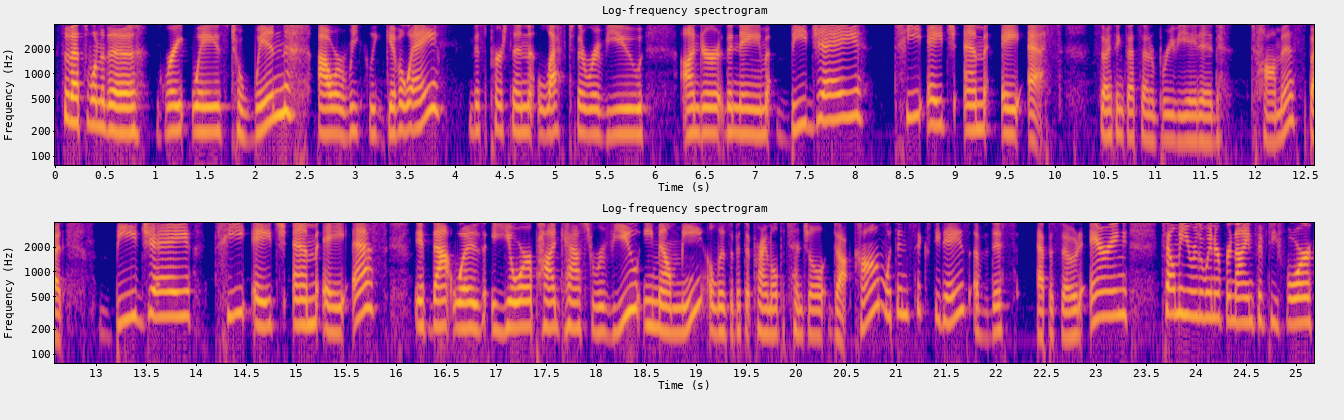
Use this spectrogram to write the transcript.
So that's one of the great ways to win our weekly giveaway. This person left the review under the name BJ THMAS. So I think that's an abbreviated Thomas, but BJ THMAS. If that was your podcast review, email me, Elizabeth at primalpotential.com, within 60 days of this episode airing. Tell me you were the winner for 954.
